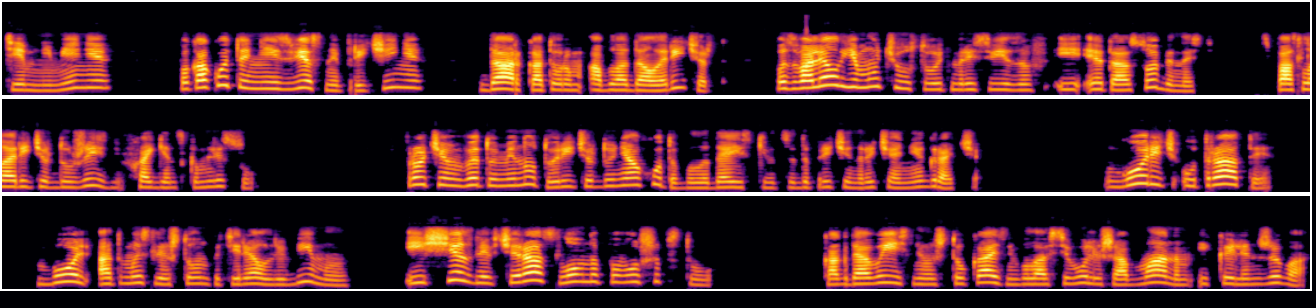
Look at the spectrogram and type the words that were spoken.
Тем не менее, по какой-то неизвестной причине, дар, которым обладал Ричард, позволял ему чувствовать мрисвизов, и эта особенность спасла Ричарду жизнь в Хагенском лесу. Впрочем, в эту минуту Ричарду неохота было доискиваться до причин рычания Грача. Горечь утраты, боль от мысли, что он потерял любимую, исчезли вчера словно по волшебству когда выяснилось, что казнь была всего лишь обманом и Кэлен жива.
